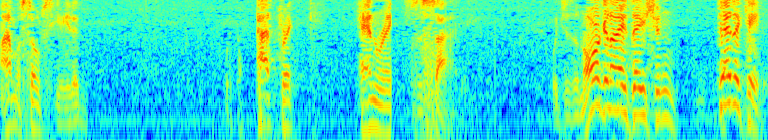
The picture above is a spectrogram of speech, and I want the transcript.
I'm associated with the Patrick Henry Society, which is an organization dedicated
